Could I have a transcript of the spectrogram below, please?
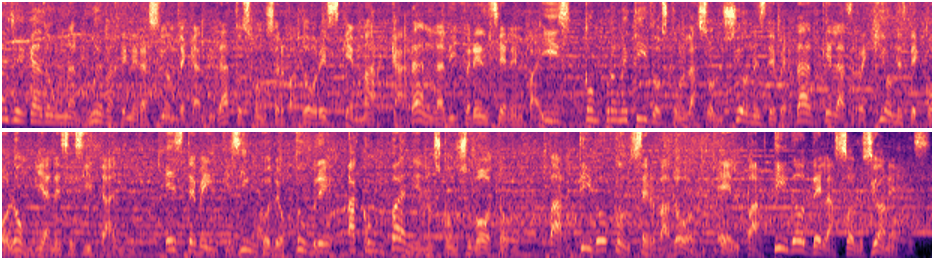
Ha llegado una nueva generación de candidatos conservadores que marcarán la diferencia en el país, comprometidos con las soluciones de verdad que las regiones de Colombia necesitan. Este 25 de octubre, acompáñenos con su voto. Partido Conservador, el partido de las soluciones.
